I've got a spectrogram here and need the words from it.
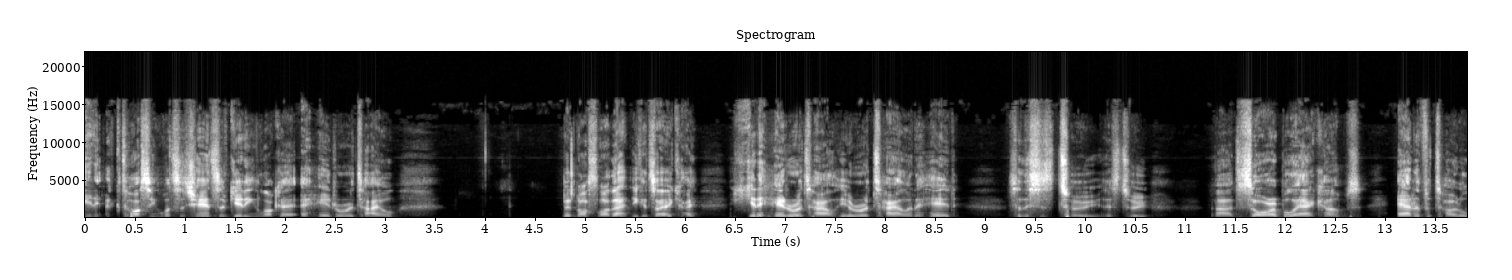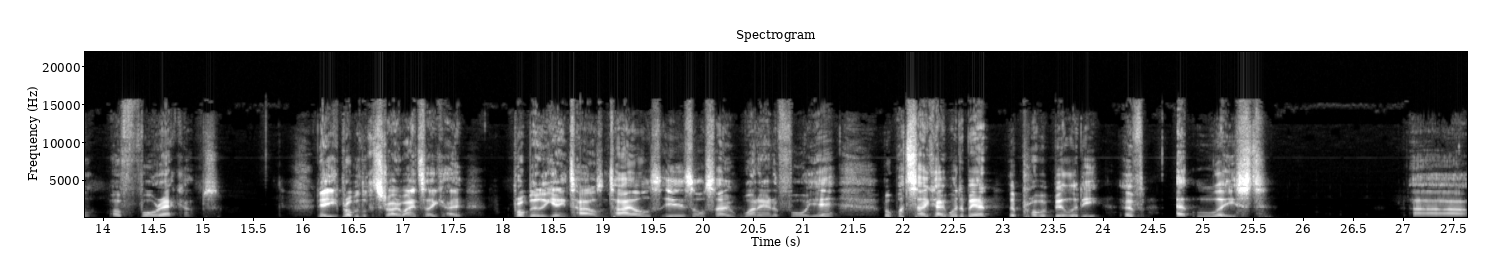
in tossing, what's the chance of getting like a, a head or a tail? But not like that. You could say, okay, you could get a head or a tail here, or a tail and a head. So this is two, there's two uh, desirable outcomes out of a total of four outcomes. Now you probably look straight away and say, okay, probability of getting tails and tails is also one out of four, yeah? But what's okay, what about the probability of at least uh,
